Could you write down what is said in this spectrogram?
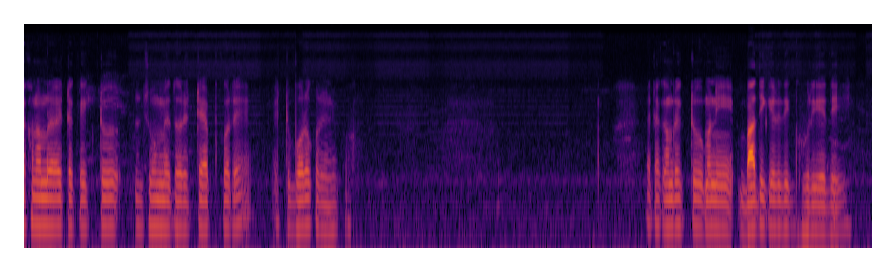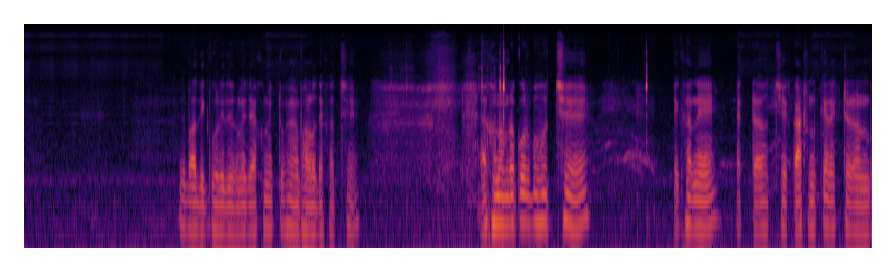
এখন আমরা এটাকে একটু জুমে ধরে ট্যাপ করে একটু বড় করে নিব। এটাকে আমরা একটু মানে বাদিকের দিক ঘুরিয়ে দিই। বাদিক ঘুরিয়ে দিলাম যে এখন একটু হ্যাঁ ভালো দেখাচ্ছে। এখন আমরা করব হচ্ছে এখানে একটা হচ্ছে কার্টুন ক্যারেক্টার আনব।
